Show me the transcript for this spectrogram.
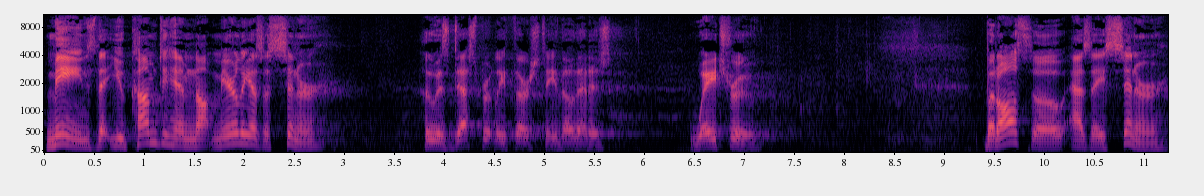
means that you come to him not merely as a sinner who is desperately thirsty, though that is way true, but also as a sinner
